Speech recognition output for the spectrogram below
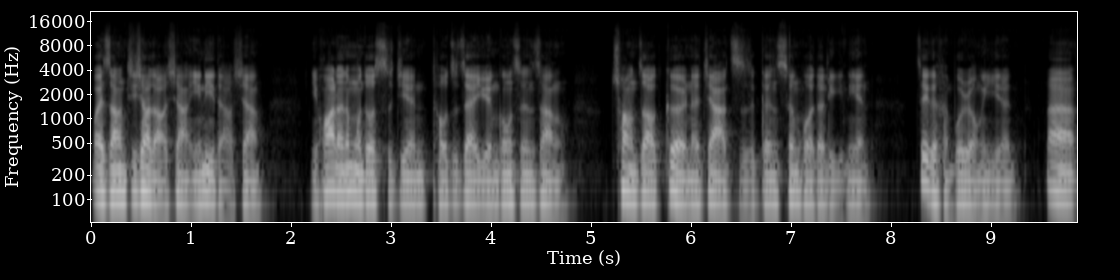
外商绩效导向、盈利导向，你花了那么多时间投资在员工身上，创造个人的价值跟生活的理念，这个很不容易的。那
